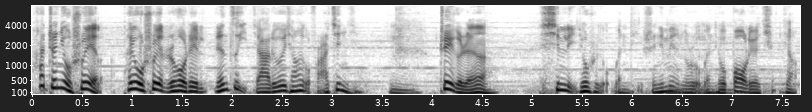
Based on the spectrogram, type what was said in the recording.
还真就睡了。他又睡了之后，这人自己家刘学强有法进去。嗯这个人啊，心理就是有问题，神经病就是有问题，嗯有暴力倾向。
